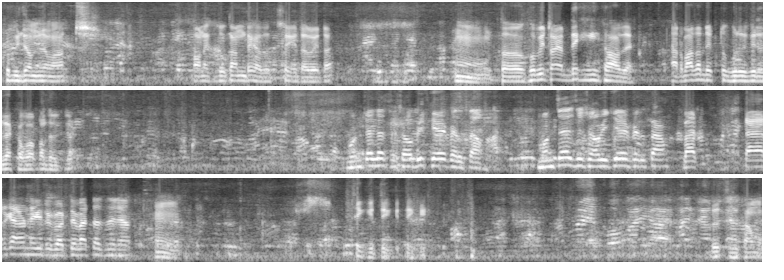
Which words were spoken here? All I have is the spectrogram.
খুবই জমজমাট। অনেক দোকান দেখা যাচ্ছে, এটা এটা। হুম, তো খুবই টায়ার দেখি কি খাওয়া যায়। আর বাজারে একটু ঘুরে ফিরে দেখাবো আপনাদেরকে। মন চাইছে সবই খেয়ে ফেলতাম। মন চাইছে সবই খেয়ে ফেলতাম বাট তার কারণে কিছু করতে পারতেছি না। হুম। ঠিকই ঠিকই ঠিকই। থামো।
